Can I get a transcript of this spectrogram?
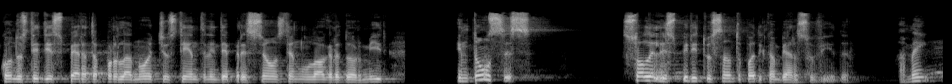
Quando você desperta por la noite, você entra em depressão, você não logra dormir. Então, só o Espírito Santo pode cambiar a sua vida. Amém?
